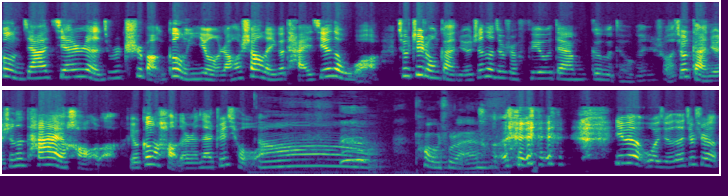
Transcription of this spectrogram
更加坚韧，就是翅膀更硬，然后上了一个台阶的我，就这种感觉真的就是 feel damn good。我跟你说，就感觉真的太好了，有更好的人在追求我。哦，套出来了。因为我觉得就是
